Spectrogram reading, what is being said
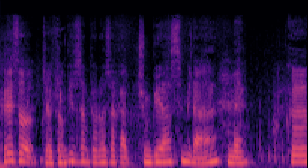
그래서- 김필성 변호사가 준비해왔습니다. 네. 그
